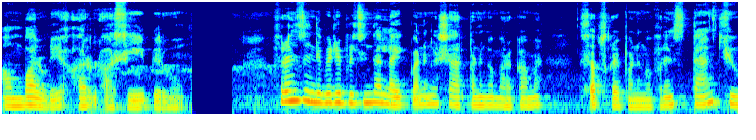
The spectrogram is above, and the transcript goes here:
அம்பாளுடைய அருள் ஆசையை பெறுவோம். ஃப்ரெண்ட்ஸ் இந்த வீடியோ பிடிச்சிருந்தால் லைக் பண்ணுங்கள் ஷேர் பண்ணுங்கள் மறக்காமல் சப்ஸ்கிரைப் பண்ணுங்கள் ஃப்ரெண்ட்ஸ் தேங்க்யூ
